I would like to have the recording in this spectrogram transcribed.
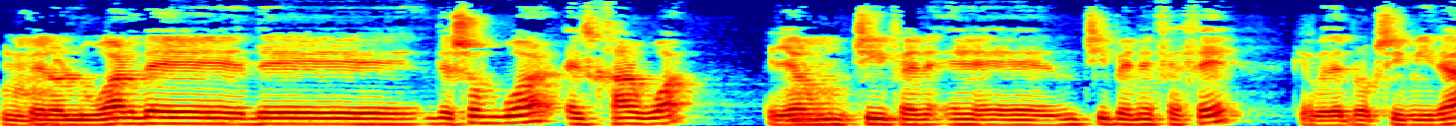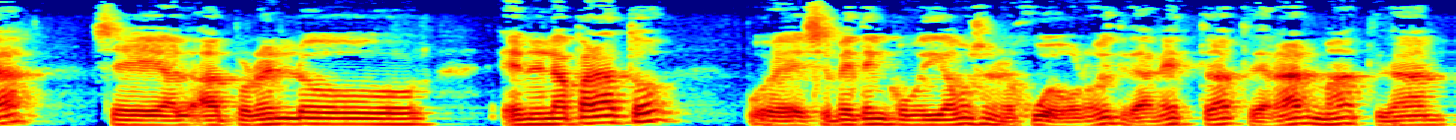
pero en lugar de, de- de software es hardware, que lleva Ujú. un chip, en- eh, un chip NFC que de proximidad, se, al, al ponerlos en el aparato, pues se meten como digamos en el juego, ¿no? Y te dan extras, te dan armas, te dan...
